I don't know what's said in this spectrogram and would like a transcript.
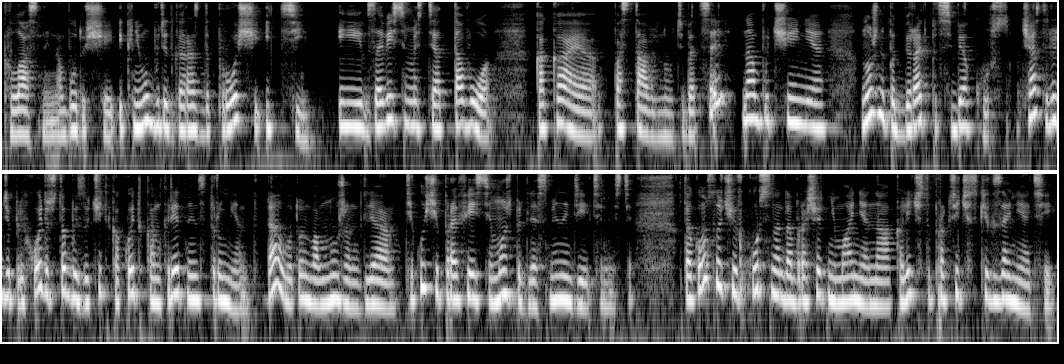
классный на будущее, и к нему будет гораздо проще идти. И в зависимости от того, какая поставлена у тебя цель на обучение, нужно подбирать под себя курс. Часто люди приходят, чтобы изучить какой-то конкретный инструмент. Да, вот он вам нужен для текущей профессии, может быть, для смены деятельности. В таком случае в курсе надо обращать внимание на количество практических занятий.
